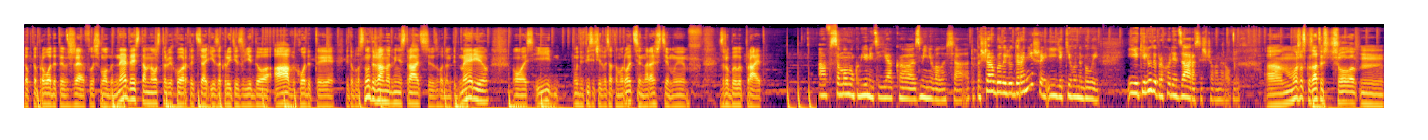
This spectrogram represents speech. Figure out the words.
тобто проводити вже флешмоби не десь там на острові Хортиця і закриті з відео, а виходити під обласну державну адміністрацію, згодом під мерію. Ось і у 2020 році нарешті ми зробили прайд. А в самому ком'юніті як е, змінювалося? Тобто, що робили люди раніше і які вони були? І які люди приходять зараз, і що вони роблять? А, можу сказати, що м,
